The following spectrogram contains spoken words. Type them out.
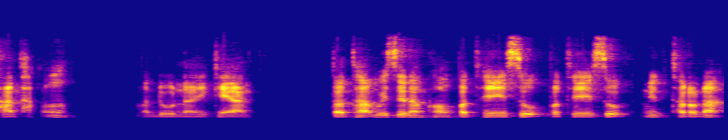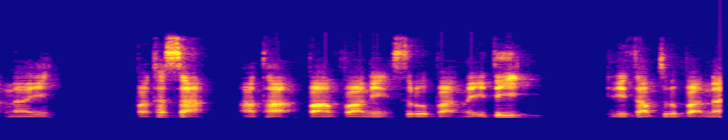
คาถังมาดูในแก้อัดตถาวิสินะของปเทสุปเทสุ นิทรณะในปัทสสะอัฏฐปาปานิสรุปะในอิติอิติตับสรุปะใน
